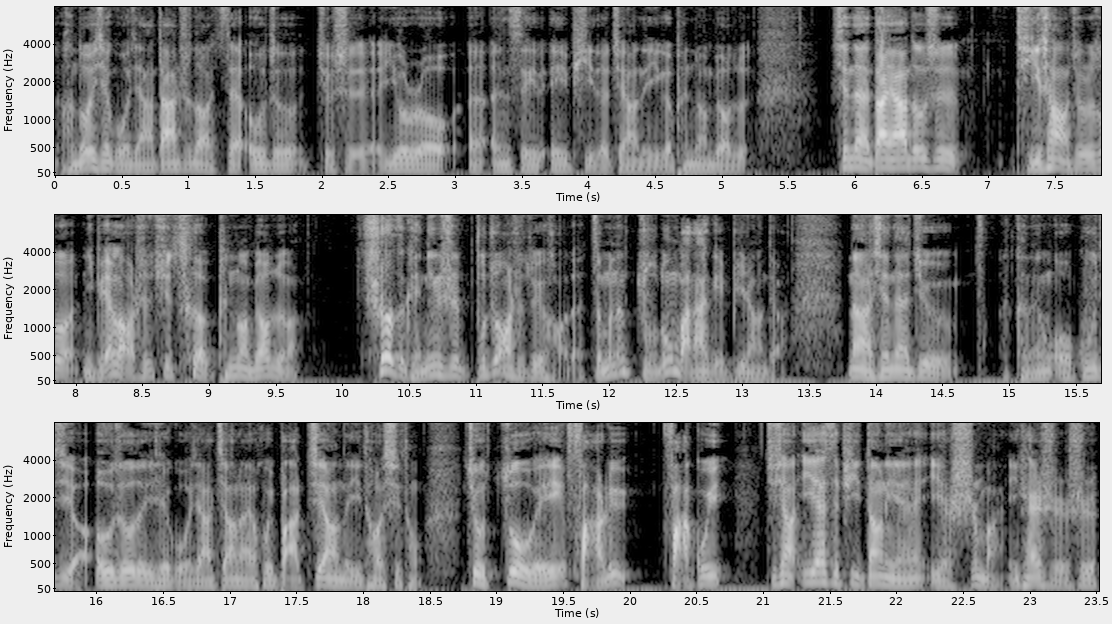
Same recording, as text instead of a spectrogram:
很多一些国家，大家知道，在欧洲就是 Euro 呃 NCAP 的这样的一个碰撞标准，现在大家都是提倡，就是说你别老是去测碰撞标准了，车子肯定是不撞是最好的，怎么能主动把它给避让掉？那现在就可能我估计啊，欧洲的一些国家将来会把这样的一套系统就作为法律法规，就像 ESP 当年也是嘛，一开始是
